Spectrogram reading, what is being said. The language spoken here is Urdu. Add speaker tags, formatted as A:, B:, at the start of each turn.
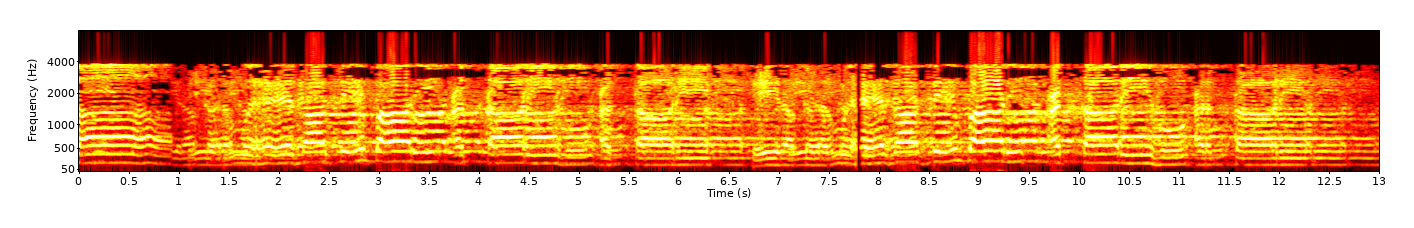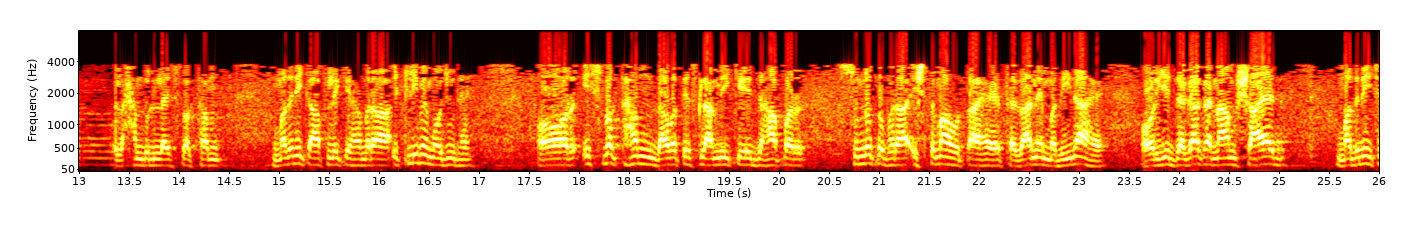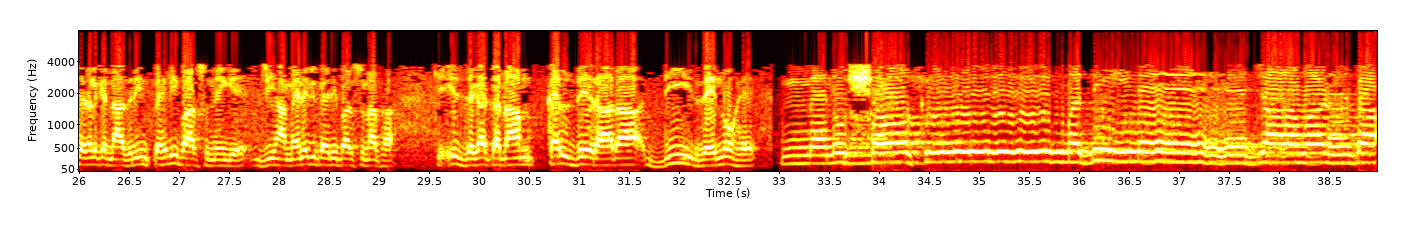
A: کا کرم ہے ذات باری اتاری ہو اتاری تیرا کرم ہے ذات باری اتاری ہو اتاری
B: الحمد للہ اس وقت ہم مدنی قافلے کے ہمراہ اٹلی میں موجود ہیں اور اس وقت ہم دعوت اسلامی کے جہاں پر سنت و بھرا اجتماع ہوتا ہے، فیضان مدینہ ہے اور یہ جگہ کا نام شاید مدنی چینل کے ناظرین پہلی بار سنیں گے۔ جی ہاں میں نے بھی پہلی بار سنا تھا۔ کہ اس جگہ کا نام کل دے رارا دی رینو ہے۔ مینو شوق مدینے جاون دا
